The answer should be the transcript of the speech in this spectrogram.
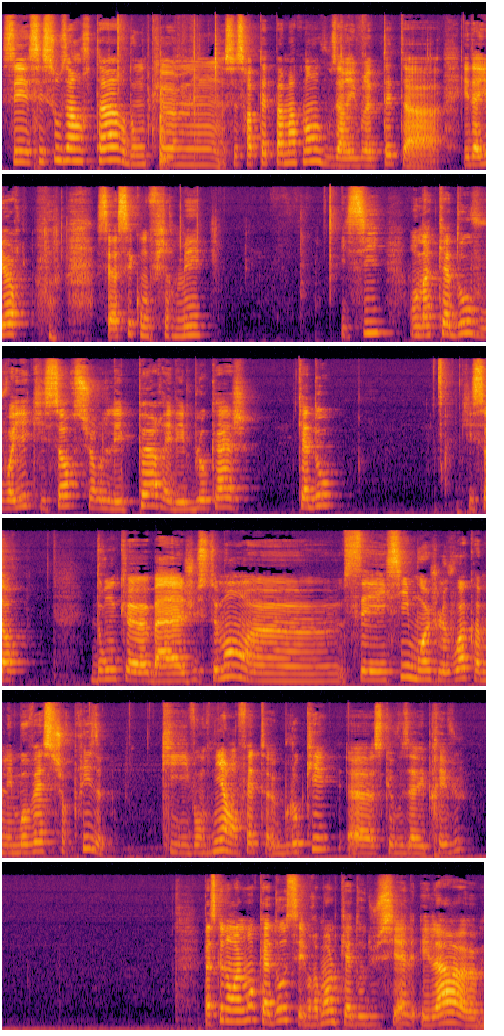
C'est sous un retard, donc euh, ce sera peut-être pas maintenant, vous arriverez peut-être à... Et d'ailleurs, c'est assez confirmé. Ici, on a cadeau, vous voyez, qui sort sur les peurs et les blocages. Cadeau qui sort. Donc, euh, bah, justement, euh, c'est ici, moi, je le vois comme les mauvaises surprises qui vont venir, en fait, bloquer ce que vous avez prévu. Parce que normalement, cadeau, c'est vraiment le cadeau du ciel. Et là, euh,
